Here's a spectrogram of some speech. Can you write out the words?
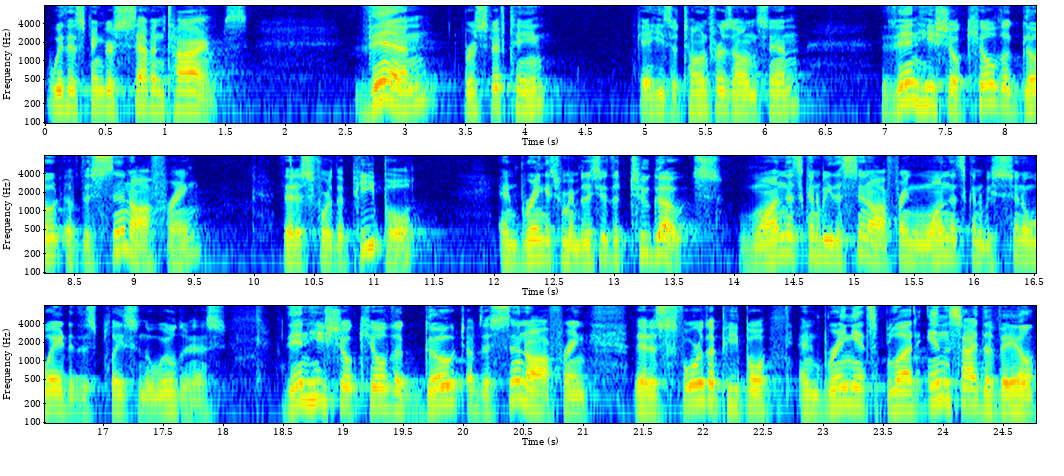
with his finger seven times. Then, verse 15, okay, he's atoned for his own sin. Then he shall kill the goat of the sin offering that is for the people and bring it. Remember, these are the two goats one that's going to be the sin offering, one that's going to be sent away to this place in the wilderness. Then he shall kill the goat of the sin offering that is for the people and bring its blood inside the veil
